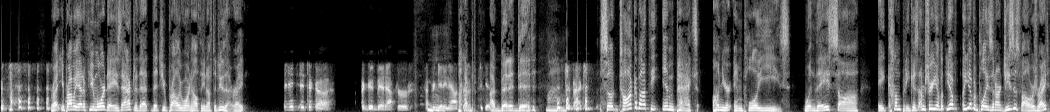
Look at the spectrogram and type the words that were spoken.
right? You probably had a few more days after that that you probably weren't healthy enough to do that, right? It, it took a a good bit after after getting out to, I, to get. I bet it did. Wow. Get back. So, talk about the impact on your employees when they saw a company. Because I'm sure you have you have you have employees that aren't Jesus followers, right?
